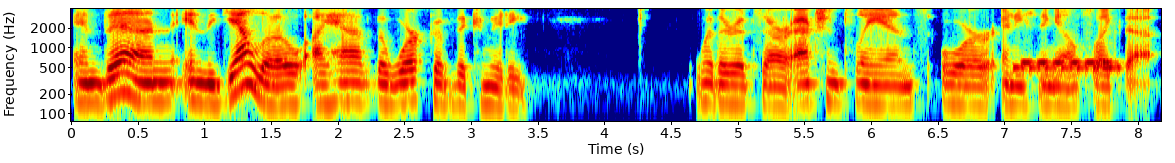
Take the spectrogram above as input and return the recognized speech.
And then in the yellow, I have the work of the committee, whether it's our action plans or anything else like that.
